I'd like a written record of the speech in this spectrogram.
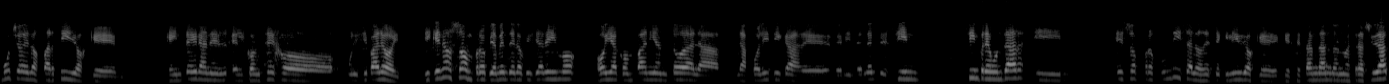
muchos de los partidos que, que integran el, Consejo Municipal hoy y que no son propiamente el oficialismo, hoy acompañan todas las, políticas del intendente sin, sin preguntar y eso profundiza los desequilibrios que, que, se están dando en nuestra ciudad,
